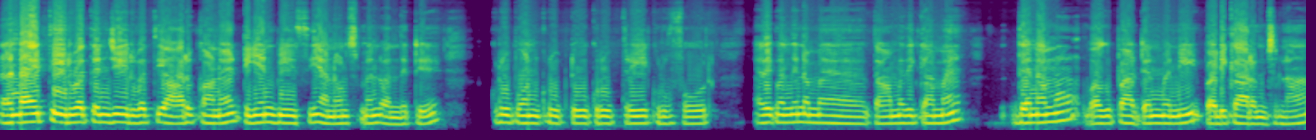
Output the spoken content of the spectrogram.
ரெண்டாயிரத்தி இருபத்தஞ்சி இருபத்தி ஆறுக்கான டிஎன்பிஎஸ்சி அனௌன்ஸ்மெண்ட் வந்துட்டு group one group two group three group four அதுக்கு வந்து நம்ம தாமதிக்காமல் தினமும் வகுப்பை அட்டன் பண்ணி படிக்க ஆரம்பிச்சிடலாம்.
